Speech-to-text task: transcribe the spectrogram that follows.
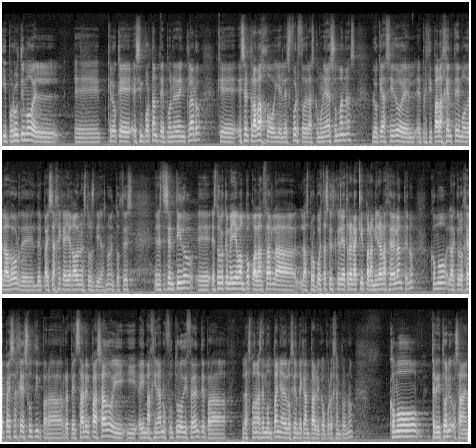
Y por último, el, eh, creo que es importante poner en claro que es el trabajo y el esfuerzo de las comunidades humanas lo que ha sido el, principal agente modelador del paisaje que ha llegado a nuestros días. ¿no? Entonces, en este sentido, eh, esto es lo que me lleva un poco a lanzar las propuestas que os quería traer aquí para mirar hacia adelante, ¿no? cómo la arqueología de paisaje es útil para repensar el pasado y, e imaginar un futuro diferente para las zonas de montaña del occidente cantábrico, por ejemplo. ¿no? Como territorio, o sea,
